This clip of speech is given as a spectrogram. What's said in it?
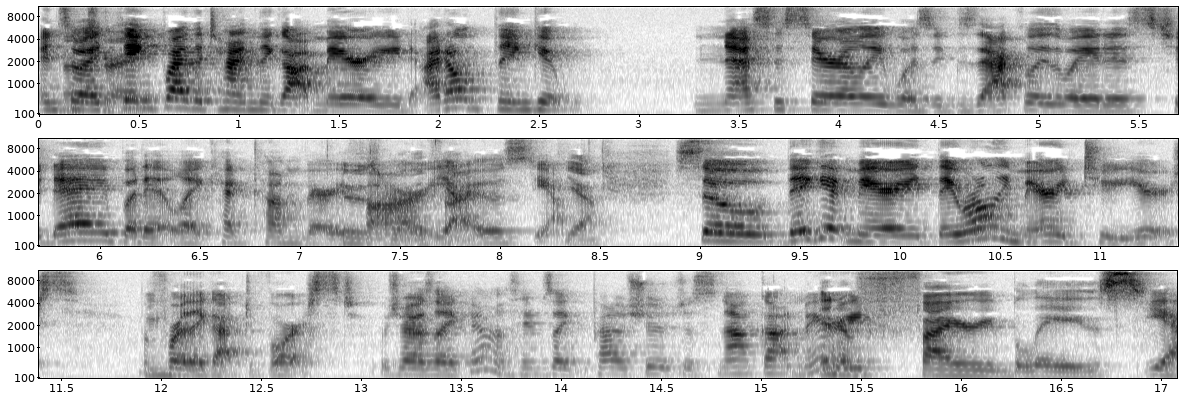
and so I right. think by the time they got married, I don't think it necessarily was exactly the way it is today, but it like had come very far. really yeah, it was yeah. Yeah. So they get married. They were only married two years before mm. they got divorced, which I was like, oh, it seems like probably should have just not gotten married. in a married. fiery blaze. Yeah.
